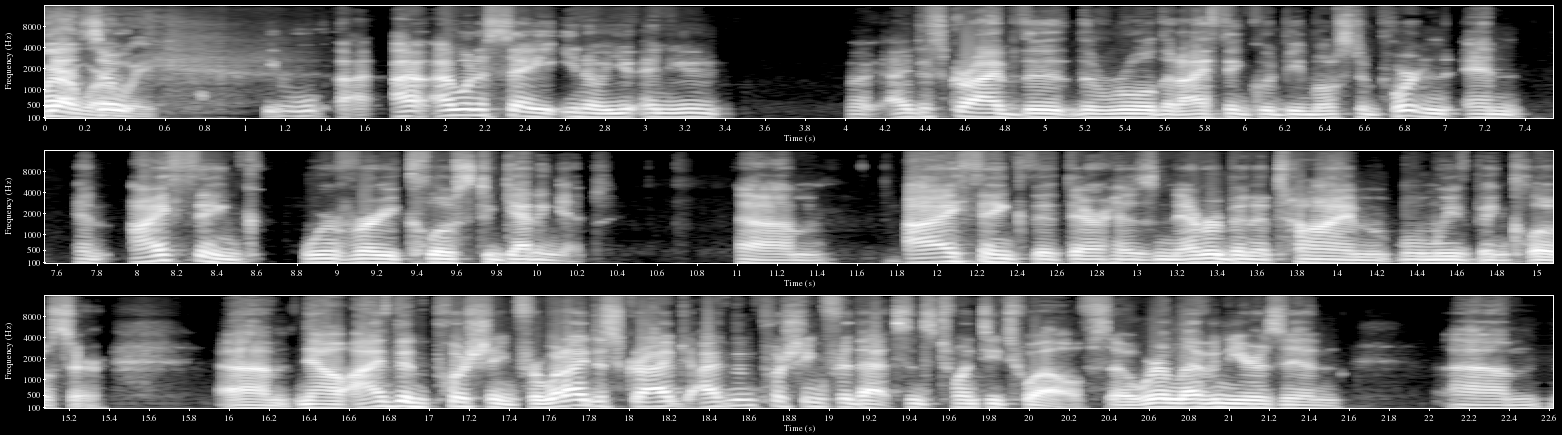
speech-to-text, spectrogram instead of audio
where yeah, were so, we? I, I want to say, you know, you and you, I described the the rule that I think would be most important, and and I think we're very close to getting it. Um, I think that there has never been a time when we've been closer. Um, now, I've been pushing for what I described. I've been pushing for that since 2012. So we're 11 years in, um,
